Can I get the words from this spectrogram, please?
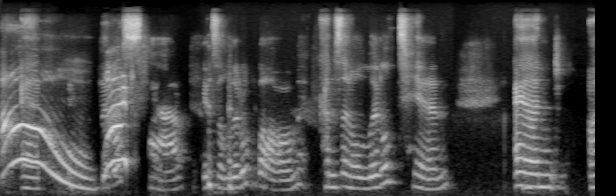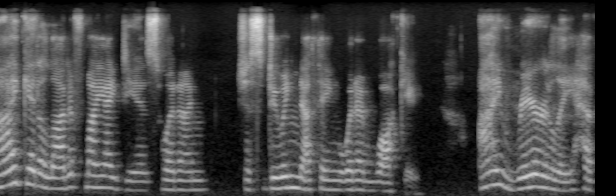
oh, what? salve. It's a little balm. Comes in a little tin, and I get a lot of my ideas when I'm just doing nothing when I'm walking. I rarely have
